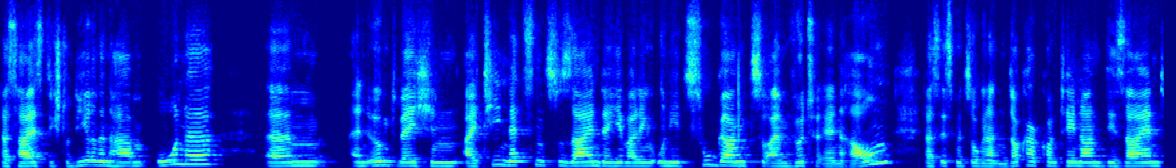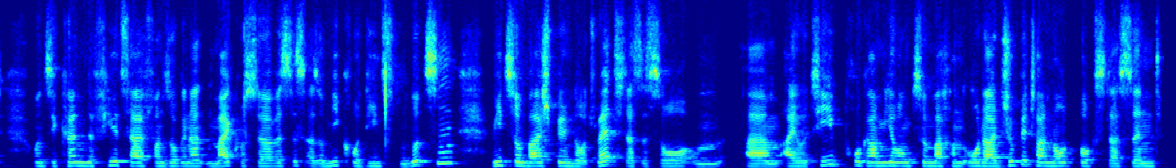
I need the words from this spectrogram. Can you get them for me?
Das heißt, die Studierenden haben ohne ähm, in irgendwelchen IT-Netzen zu sein, der jeweiligen Uni Zugang zu einem virtuellen Raum. Das ist mit sogenannten Docker-Containern designt und Sie können eine Vielzahl von sogenannten Microservices, also Mikrodiensten nutzen, wie zum Beispiel Node-RED, das ist so, um ähm, IoT-Programmierung zu machen, oder Jupyter Notebooks, das sind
